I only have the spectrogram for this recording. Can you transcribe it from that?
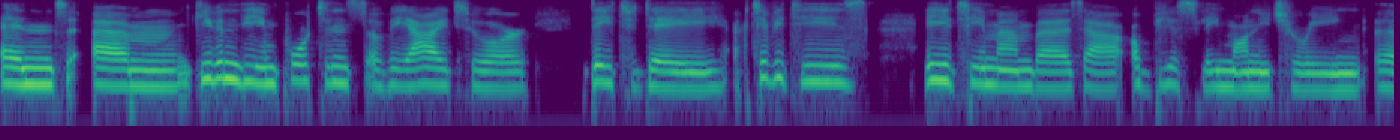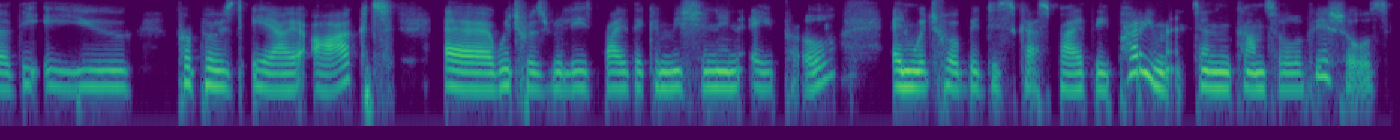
And um, given the importance of AI to our day-to-day -day activities, EUTA members are obviously monitoring uh, the EU proposed AI Act, uh, which was released by the Commission in April and which will be discussed by the Parliament and Council officials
